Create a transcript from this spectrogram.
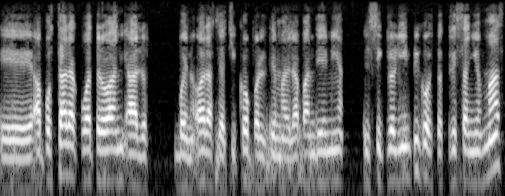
eh, apostar a cuatro años, a los, bueno, ahora se achicó por el tema de la pandemia, el ciclo olímpico, estos tres años más.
